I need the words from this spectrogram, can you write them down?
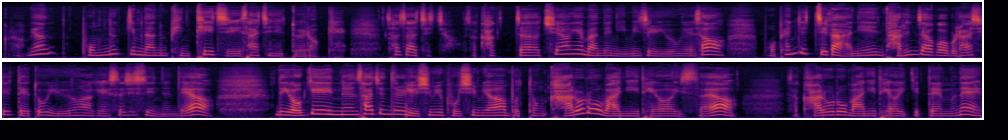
그러면 봄 느낌 나는 빈티지 사진이 또 이렇게 찾아지죠. 그래서 각자 취향에 맞는 이미지를 이용해서 뭐 편집지가 아닌 다른 작업을 하실 때도 유용하게 쓰실 수 있는데요. 근데 여기에 있는 사진들을 유심히 보시면 보통 가로로 많이 되어 있어요. 그래서 가로로 많이 되어 있기 때문에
